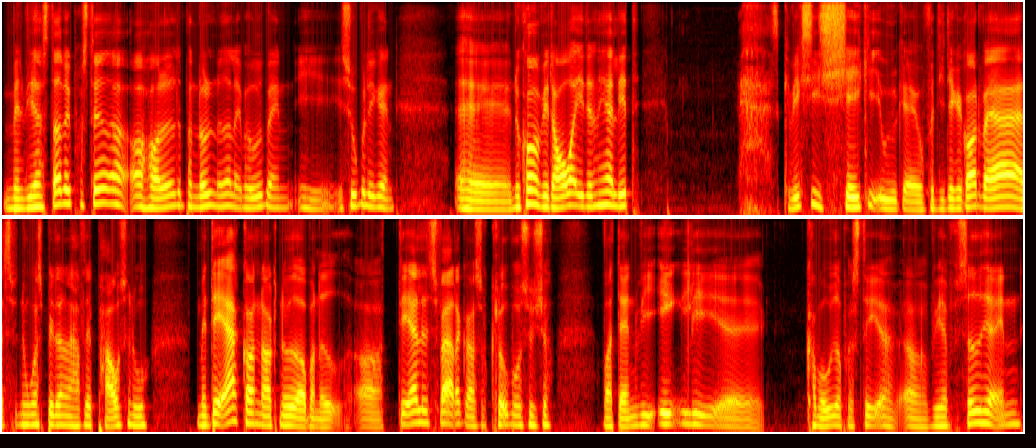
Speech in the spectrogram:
Men vi har stadigvæk præsteret at holde det på 0 nederlag på udebane i, i Superligaen. Øh, nu kommer vi derover i den her lidt, ah, skal vi ikke sige shaky udgave, fordi det kan godt være, at nogle af spillerne har haft et pause nu, men det er godt nok noget op og ned, og det er lidt svært at gøre sig klog på, synes jeg, hvordan vi egentlig øh, kommer ud og præsterer, og vi har siddet herinde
